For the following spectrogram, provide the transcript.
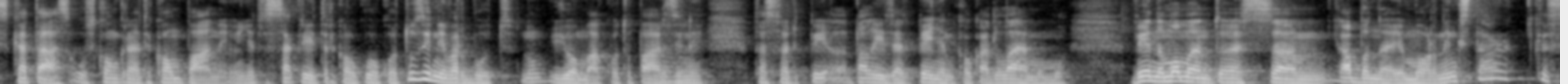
skatās uz konkrētu kompāniju. Un, ja tas sakrīt ar kaut ko, ko tu zini, varbūt nu, jomā, ko tu pārzini, mm. tas var pie, palīdzēt pieņemt kaut kādu lēmumu. Vienu momentu es um, abonēju Morningstar, kas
